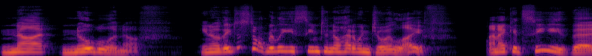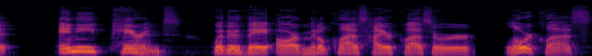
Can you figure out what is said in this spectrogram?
not noble enough. You know, they just don't really seem to know how to enjoy life. And I could see that any parent, whether they are middle class, higher class, or lower class,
